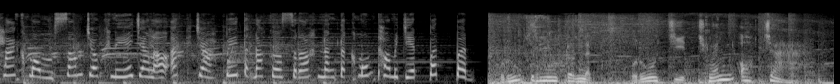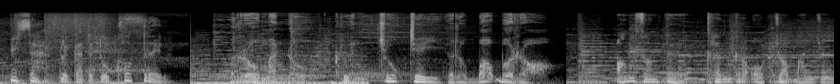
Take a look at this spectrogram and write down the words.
ខ្លាំងខ្មុំសមចូលគ្នាយ៉ាងល្អឥតខ្ចោះពីទឹកដោះគោស្រស់និងទឹកខ្មុំធម្មជាតិពិតពិតៗរូបរាងប្រណិតរសជាតិឆ្ងាញ់អស្ចារ្យពិសាដោយការទទួលខុសត្រូវ Romano ក្លិនជោគជ័យរបស់បរោអង្គសង់ទ័រក្លិនក្រអូបជាប់បានយូរ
